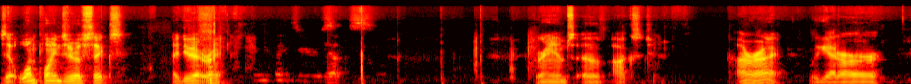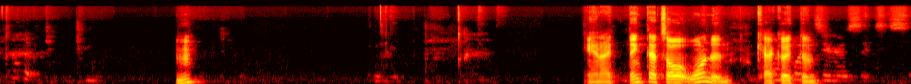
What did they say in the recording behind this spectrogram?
Is it 1.06? I do that right? 1.06. Grams of oxygen. All right. We got our. Hmm? And I think that's all it wanted. Calculate them. 1.06 is six.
